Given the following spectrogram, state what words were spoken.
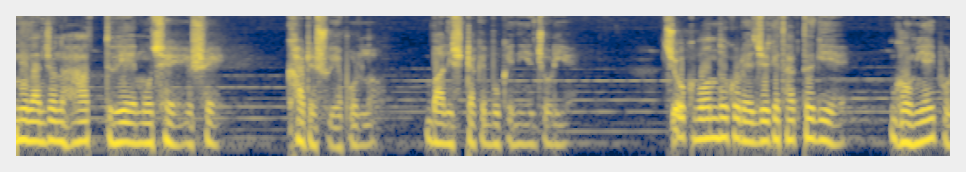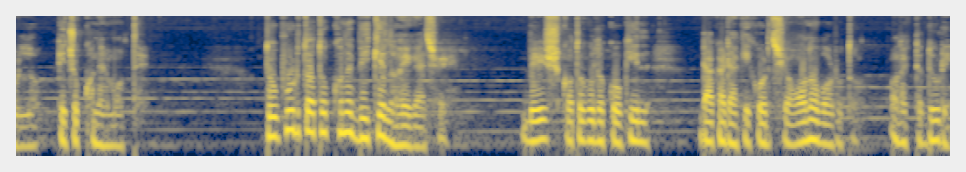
নীলাঞ্জন হাত ধুয়ে মুছে এসে খাটে শুয়ে পড়ল, বালিশটাকে বুকে নিয়ে জড়িয়ে। চোখ বন্ধ করে জেগে থাকতে গিয়ে ঘুমিয়েই পড়ল কিছুক্ষণের মধ্যে। দুপুর ততক্ষণে বিকেল হয়ে গেছে। বেশ কতগুলো কোকিল ডাকাডাকি করছে অনবরত, অনেকটা দূরে।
